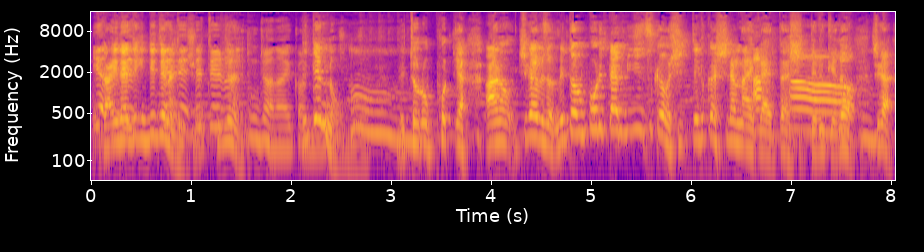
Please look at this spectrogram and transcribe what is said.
大々的に出てないんでしょ？出て出てるんじゃないかな。出てんの、うんうんメトロポリいやあの違いますよ。メトロポリタン美術館を知ってるか知らないかやったら知ってるけど違う。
